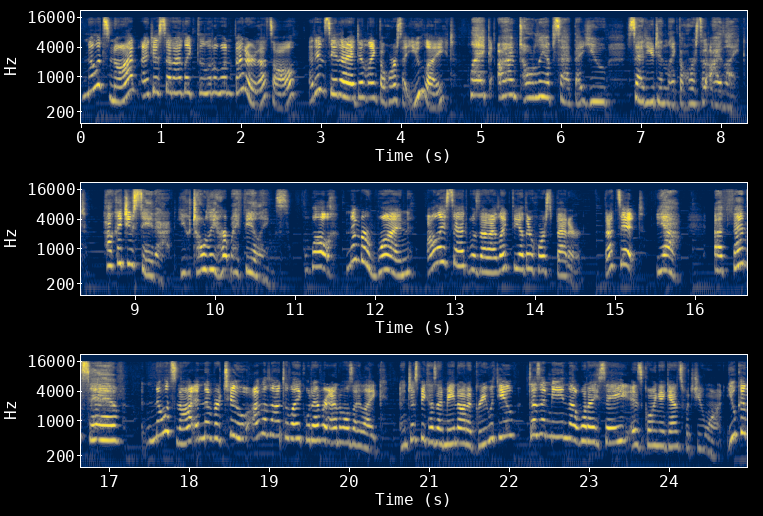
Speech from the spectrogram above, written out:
No, it's not. I just said I liked the little one better, that's all. I didn't say that I didn't like the horse that you liked. Like, I'm totally upset that you said you didn't like the horse that I liked. How could you say that? You totally hurt my feelings. Well, number one, all I said was that I liked the other horse better. That's it. Yeah, offensive. No, it's not. And number two, I'm allowed to like whatever animals I like. And just because I may not agree with you, doesn't mean that what I say is going against what you want. You can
